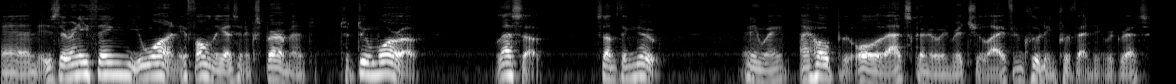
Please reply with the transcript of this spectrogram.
And is there anything you want, if only as an experiment, to do more of, less of, something new? Anyway, I hope all of that's going to enrich your life, including preventing regrets.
